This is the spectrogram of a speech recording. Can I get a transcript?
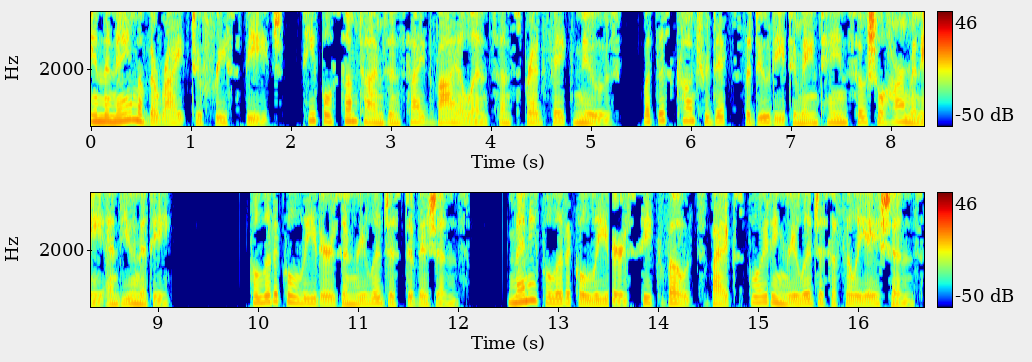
In the name of the right to free speech, people sometimes incite violence and spread fake news, but this contradicts the duty to maintain social harmony and unity. Political leaders and religious divisions. Many political leaders seek votes by exploiting religious affiliations,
